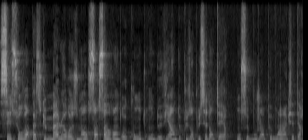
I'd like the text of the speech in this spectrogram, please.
c'est souvent parce que malheureusement, sans s'en rendre compte, on devient de plus en plus sédentaire, on se bouge un peu moins, etc.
